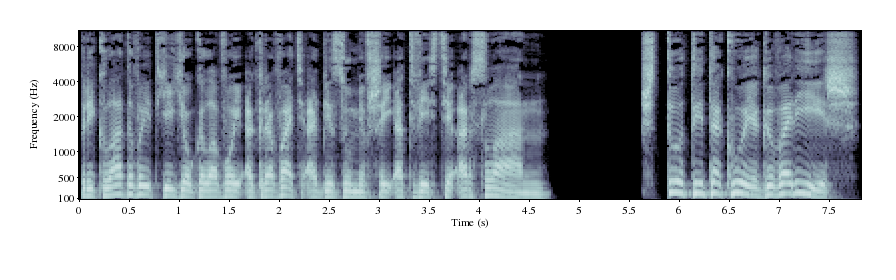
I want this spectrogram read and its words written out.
Прикладывает ее головой о кровать обезумевший от вести Арслан. «Что ты такое говоришь?»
